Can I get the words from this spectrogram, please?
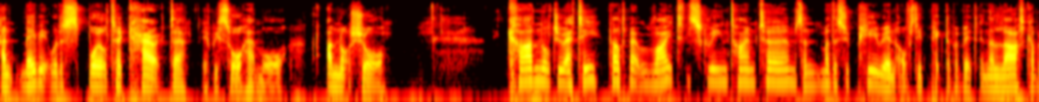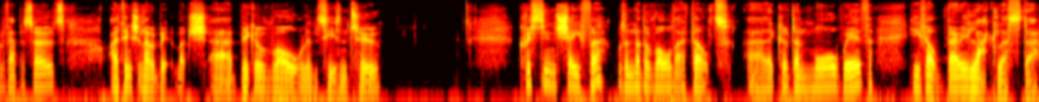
and maybe it would have spoilt her character if we saw her more. I'm not sure. Cardinal Duretti felt about right in screen time terms, and Mother Superior obviously picked up a bit in the last couple of episodes. I think she'll have a bit much uh, bigger role in season two. Christian Schaefer was another role that I felt uh, they could have done more with. He felt very lackluster.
